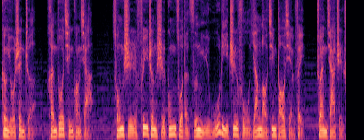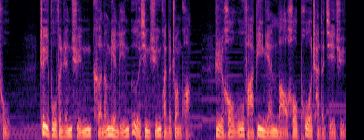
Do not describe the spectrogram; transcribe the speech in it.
更有甚者，很多情况下，从事非正式工作的子女无力支付养老金保险费。专家指出，这部分人群可能面临恶性循环的状况，日后无法避免老后破产的结局。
